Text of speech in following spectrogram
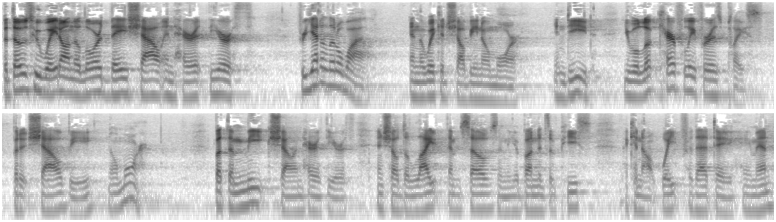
But those who wait on the Lord, they shall inherit the earth. For yet a little while, and the wicked shall be no more. Indeed, you will look carefully for his place, but it shall be no more. But the meek shall inherit the earth, and shall delight themselves in the abundance of peace. I cannot wait for that day. Amen.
